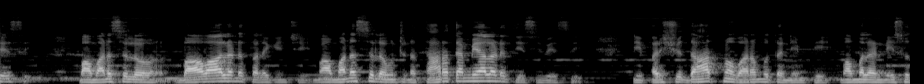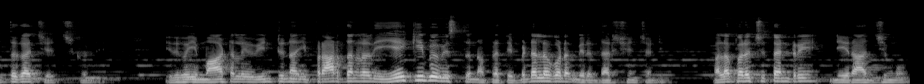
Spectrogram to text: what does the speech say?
చేసి మా మనసులో భావాలను తొలగించి మా మనస్సులో ఉంటున్న తారతమ్యాలను తీసివేసి నీ పరిశుద్ధాత్మ వరముతో నింపి మమ్మల్ని నీ సొత్తుగా చేర్చుకోండి. ఇదిగో ఈ మాటలు వింటున్న ఈ ప్రార్థనలు ఏకీభవిస్తున్న ప్రతి బిడ్డలో కూడా మీరు దర్శించండి. బలపరచు తండ్రి నీ రాజ్యము.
